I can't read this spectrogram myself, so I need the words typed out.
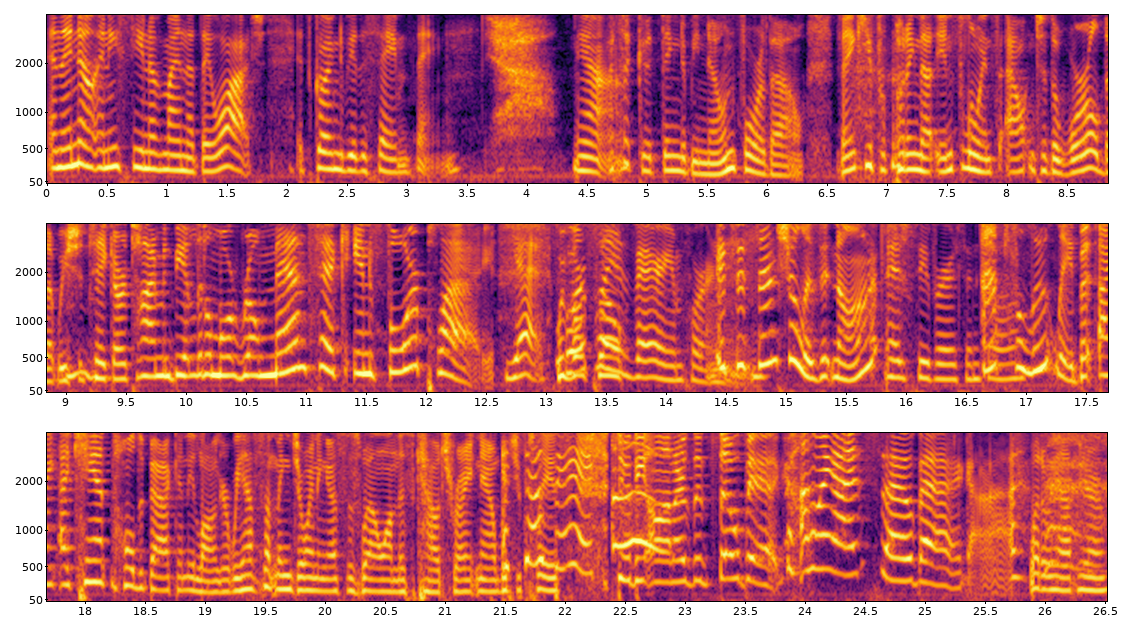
And they know any scene of mine that they watch, it's going to be the same thing. Yeah. Yeah. That's a good thing to be known for, though. Thank you for putting that influence out into the world that we Mm. should take our time and be a little more romantic in foreplay. yes, We've foreplay also- is very important. It's essential, is it not? It's super essential. Absolutely, but I, I can't hold it back any longer. We have something joining us as well on this couch right now. Would It's you so please big. do the honors? It's so big. Oh my god, it's so big. Ah. What do we have here?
